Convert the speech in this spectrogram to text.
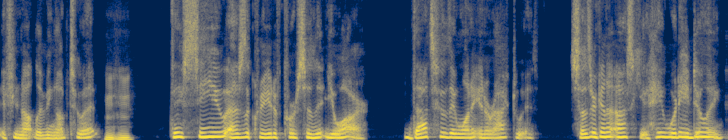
if you're not living up to it, mm-hmm. they see you as the creative person that you are. That's who they want to interact with. So they're going to ask you, hey, what are you doing?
